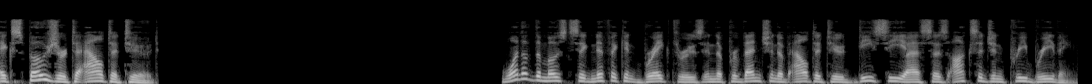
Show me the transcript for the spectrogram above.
Exposure to altitude One of the most significant breakthroughs in the prevention of altitude DCS is oxygen pre-breathing.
